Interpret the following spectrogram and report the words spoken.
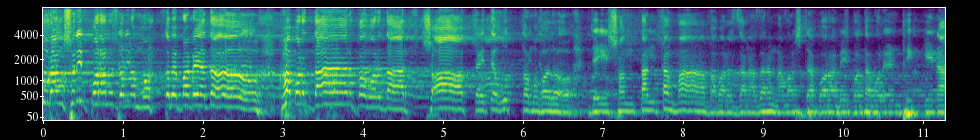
কোরআন শরীফ পড়ানোর জন্য মক্তবে পাঠিয়ে দাও। খবরদার খবরদার, সব চাইতে উত্তম হলো। সন্তানটা মা বাবার জানাজার নামাজটা পড়াবে, কথা বলেন ঠিক কিনা?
